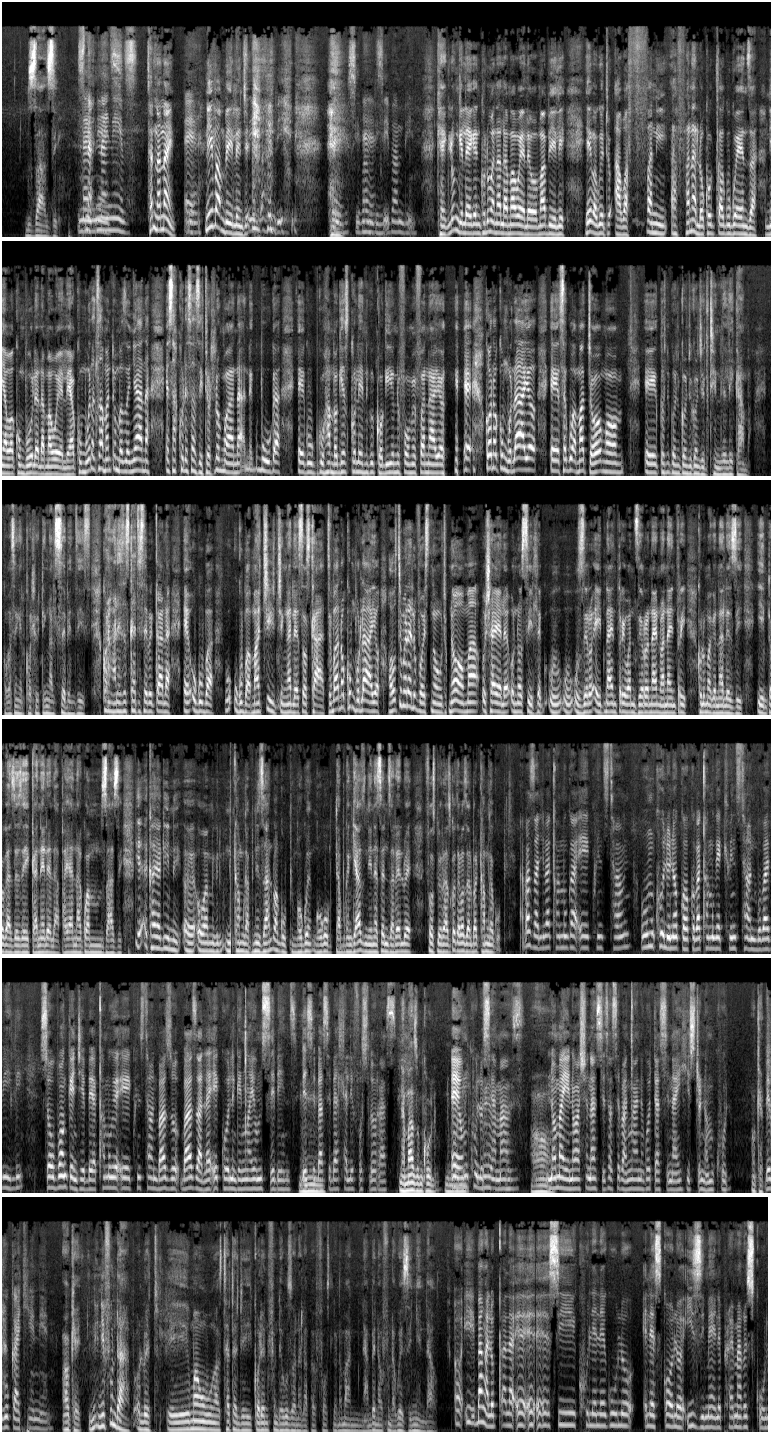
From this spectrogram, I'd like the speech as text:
mzazi. nine years Sana 9. eh Nibambile nje. sibambi Hey, sibambi sibambi okay kulungileke ngikhuluma nalamawele omabili. Yeba kwethu awafani afana lokho okucaka ukwenza. Niyawakhumbula lamawele. Yakhumbula kusamantombazanyana esakhule sazitho hlongwana nekubuka eh, ku- kuhamba kuyesikoleni kugqoka iuniform efanayo. Kona okhumbulayo eh sekuwamajongo eh konje konje konje konje lithini leli gama. Ngoba sengelikhohle ukuthi ngingalisebenzisi kodwa ngaleso sikhathi sebeqala eh, ukuba u- ukuba matshitshi ngaleso sikhathi. Banokhumbulayo awuthumelela ivoice note noma ushayele unosihle u- u 0893109193 khuluma ke nalezi intokazi eziganele lapha yana kwamzazi. Ye- ekhaya kini eh, owami niqhamuka kuphi nizalwa kuphi ngokwe ngokudabuka ngiyazi nina senizalelwe Fosloras kodwa abazali baqhamuka kuphi? Abazali baqhamuka eQueenstown umkhulu nogogo baqhamuka eQueenstown bobabili so bonke nje beyaqhamuka eQueenstown bazo bazala eGoli ngenxa yomsebenzi bese base bahlala eFoslorus namazi umkhulu eh nimbonile? umkhulu siyamazi Oh. noma yena washona sisa sebancane kodwa sina ihistory nomkhulu Okay. bekugatyeni yena Okay. Ni- Nifunda phi olwethu? Eh uma ungasithatha nje ikole nifunde kuzona lapha eForce noma nihambe nawufunda kwezinye indawo. Oh ibanga lokuqala e- e- e- esikhulele kulo lesikolo izimele primary school.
